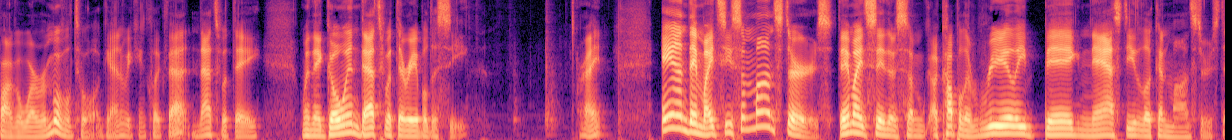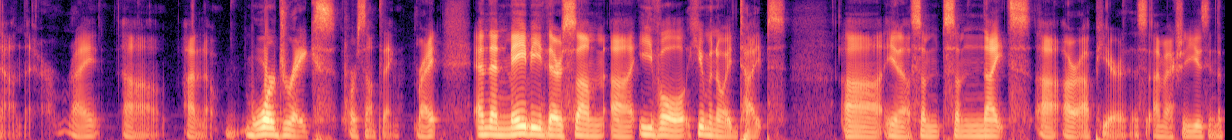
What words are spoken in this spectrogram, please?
war removal tool. Again, we can click that, and that's what they when they go in, that's what they're able to see, right? And they might see some monsters. They might say there's some a couple of really big, nasty looking monsters down there, right? Uh, I don't know, war drakes or something, right? And then maybe there's some uh, evil humanoid types. Uh, you know, some some knights uh, are up here. This, I'm actually using the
